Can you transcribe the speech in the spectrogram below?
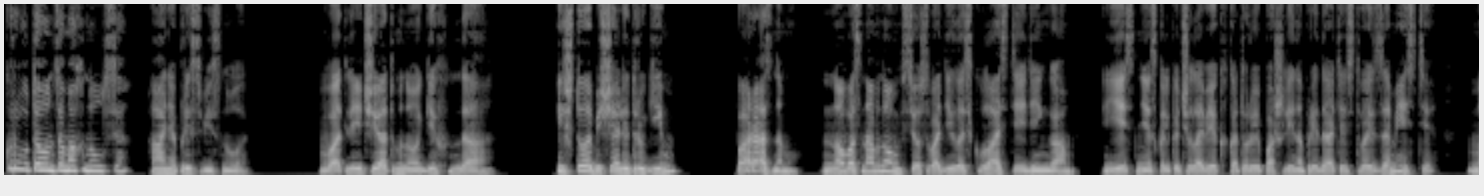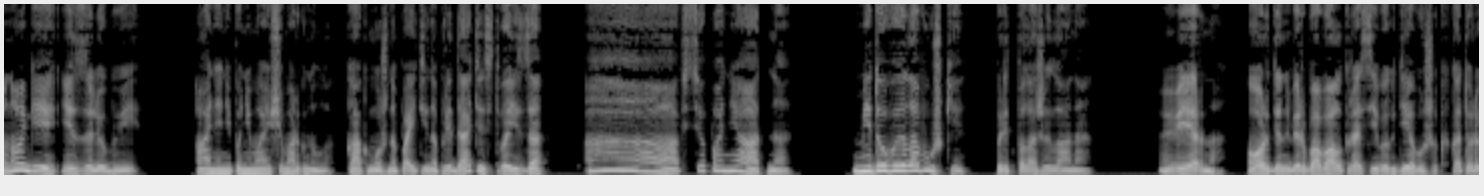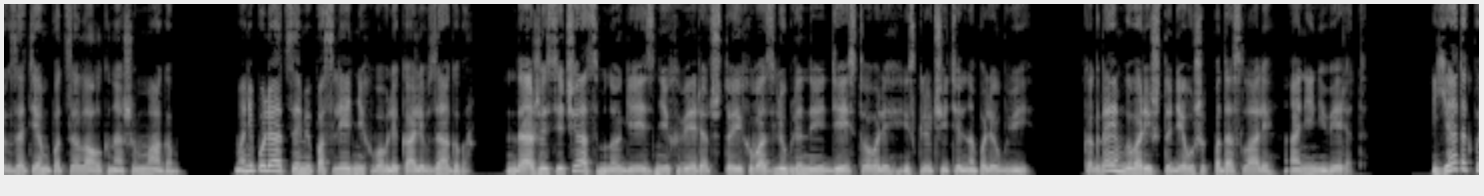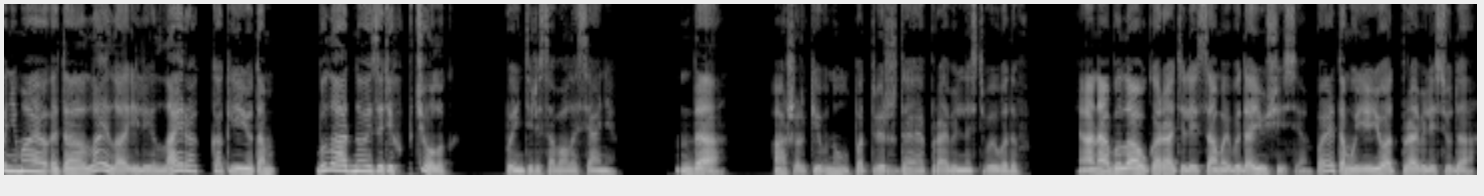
«Круто он замахнулся!» — Аня присвистнула. «В отличие от многих, да». «И что обещали другим?» «По-разному. Но в основном все сводилось к власти и деньгам. Есть несколько человек, которые пошли на предательство из-за мести, многие из-за любви». Аня непонимающе моргнула. «Как можно пойти на предательство из-за...» «А, -а все понятно. «Медовые ловушки», — предположила она. «Верно. Орден вербовал красивых девушек, которых затем поцелал к нашим магам. Манипуляциями последних вовлекали в заговор. Даже сейчас многие из них верят, что их возлюбленные действовали исключительно по любви. Когда им говоришь, что девушек подослали, они не верят. Я так понимаю, это Лайла или Лайра, как ее там, была одной из этих пчелок, поинтересовалась Аня. Да, Ашер кивнул, подтверждая правильность выводов. Она была у карателей самой выдающейся, поэтому ее отправили сюда.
